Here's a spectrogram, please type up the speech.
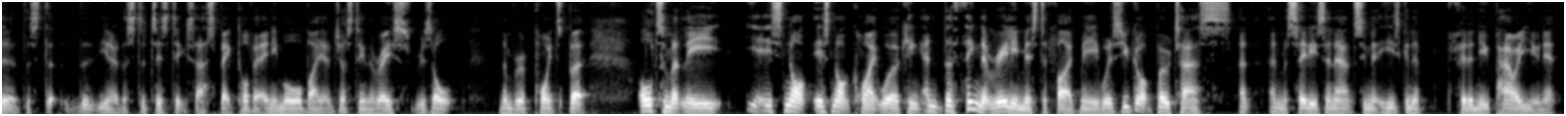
the, the, the you know the statistics aspect of it anymore by adjusting the race result number of points. But ultimately, it's not it's not quite working. And the thing that really mystified me was you got Bottas and, and Mercedes announcing that he's going to fit a new power unit,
